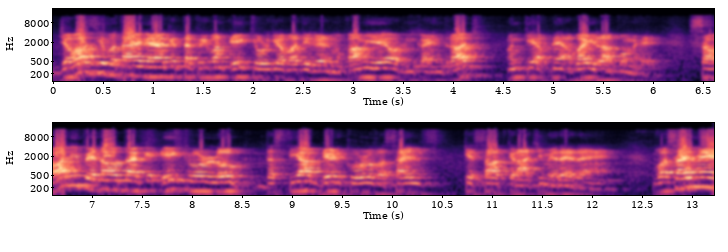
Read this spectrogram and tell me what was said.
جواز یہ بتایا گیا کہ تقریباً ایک کروڑ کی آبادی غیر مقامی ہے اور ان کا اندراج ان کے اپنے آبائی علاقوں میں ہے۔ سوال ہی پیدا ہوتا ہے کہ ایک کروڑ لوگ دستیاب ڈیڑھ کروڑ وسائل کے ساتھ کراچی میں رہ رہے ہیں۔ وسائل میں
